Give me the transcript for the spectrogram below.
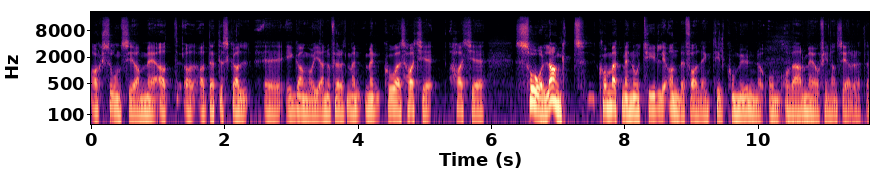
aksjonssida med at, at, dette skal eh, i gang og gjennomføres, men, men KS har ikke, har ikke så langt kommet med noen tydelig anbefaling til kommunene om å være med og finansiere dette?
